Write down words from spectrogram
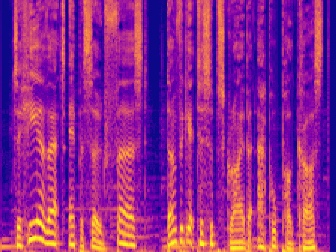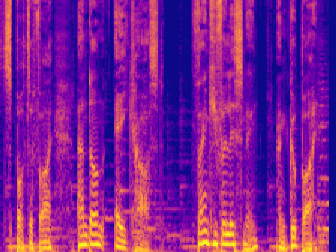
to hear that episode first, don't forget to subscribe at Apple Podcasts, Spotify, and on ACAST. Thank you for listening, and goodbye.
